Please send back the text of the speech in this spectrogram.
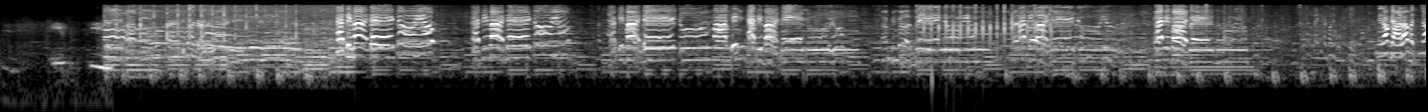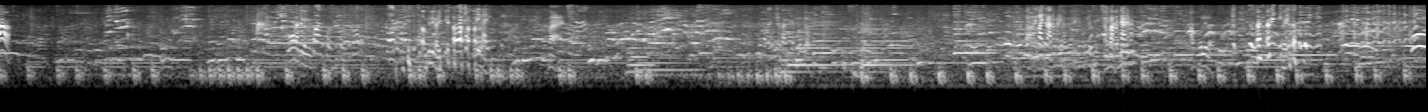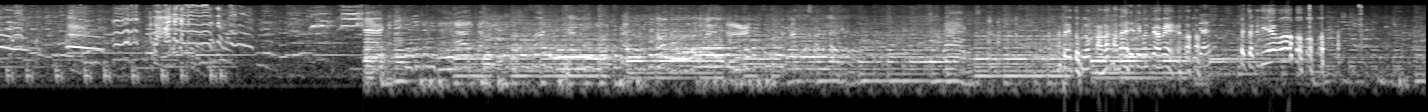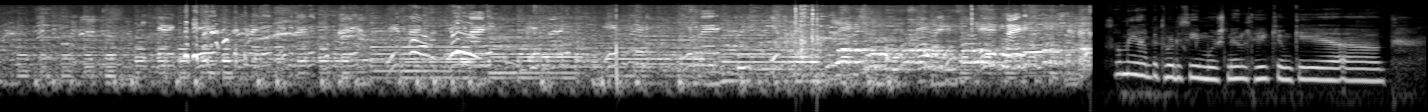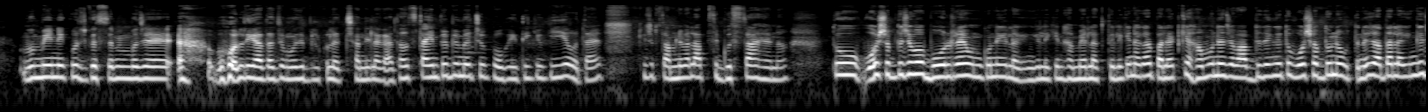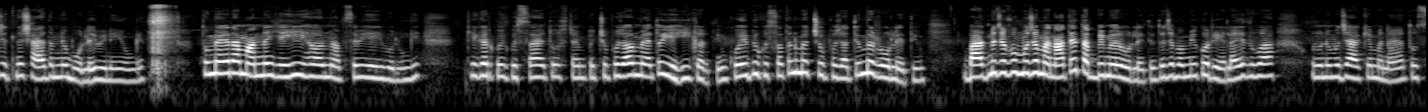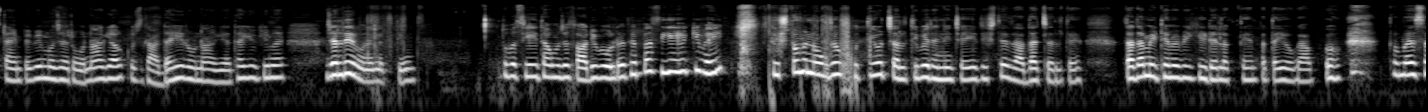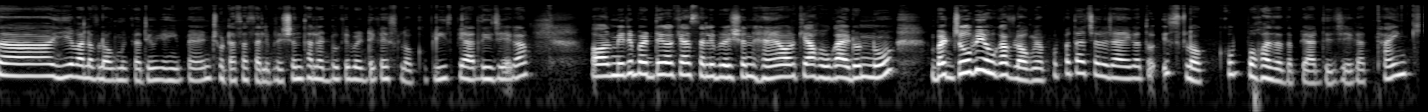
तो मैं यहाँ पे थोड़ी सी इमोशनल थी क्योंकि मम्मी ने कुछ गुस्से में मुझे बोल दिया था जो मुझे बिल्कुल अच्छा नहीं लगा था उस टाइम पे भी मैं चुप हो गई थी क्योंकि ये होता है कि जब सामने वाला आपसे गुस्सा है ना तो वो शब्द जो वो बोल रहे हैं उनको नहीं लगेंगे लेकिन हमें लगते लेकिन अगर पलट के हम उन्हें जवाब दे देंगे तो वो शब्द उन्हें उतने ज़्यादा लगेंगे जितने शायद हमने बोले भी नहीं होंगे तो मेरा मानना यही है और मैं आपसे भी यही बोलूँगी कि अगर कोई गुस्सा है तो उस टाइम पे चुप हो जाओ और मैं तो यही करती हूँ कोई भी गुस्सा था तो ना मैं चुप हो जाती हूँ मैं रो लेती हूँ बाद में जब वो मुझे मनाते तब भी मैं रो लेती हूँ तो जब मम्मी को रियलाइज़ हुआ उन्होंने मुझे आके मनाया तो उस टाइम पर भी मुझे रोना आ गया और कुछ ज़्यादा ही रोना आ गया था क्योंकि मैं जल्दी रोने लगती हूँ तो बस यही था मुझे सॉरी बोल रहे थे बस ये है कि भाई रिश्तों में नोकझोंक होती है और चलती भी रहनी चाहिए रिश्ते ज़्यादा चलते हैं ज़्यादा मीठे में भी कीड़े लगते हैं पता ही होगा आपको तो बस ये वाला व्लॉग मैं कर रही हूँ यहीं पर एंड छोटा सा सेलिब्रेशन था लड्डू के बर्थडे का इस व्लॉग को प्लीज़ प्यार दीजिएगा और मेरे बर्थडे का क्या सेलिब्रेशन है और क्या होगा आई डोंट नो बट जो भी होगा व्लॉग में आपको पता चल जाएगा तो इस व्लॉग को बहुत ज़्यादा प्यार दीजिएगा थैंक यू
